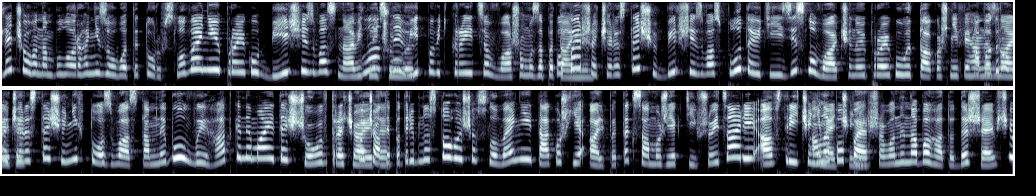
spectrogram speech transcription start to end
Для чого нам було організовувати тур в Словенію, про яку більшість з вас навіть Власне, не чули? від- відповідь криється в вашому запитанні. По-перше, через те, що більшість з вас плутають її зі Словаччиною, про яку ви також ніфіга А не по-друге, знаєте. через те, що ніхто з вас там не був, ви гадки не маєте, що ви втрачаєте. Почати потрібно з того, що в Словенії також є Альпи, так само ж як ті в Швейцарії, Австрії чи Але, по-перше, вони набагато дешевші,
